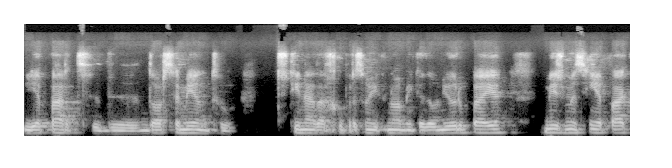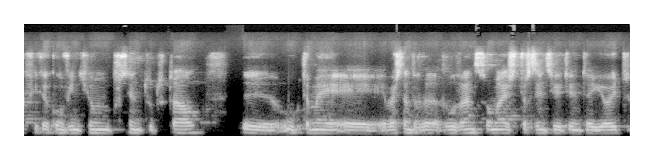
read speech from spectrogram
e a parte de, de orçamento destinada à recuperação económica da União Europeia, mesmo assim a PAC fica com 21% do total, eh, o que também é, é, bastante relevante, são mais de 388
